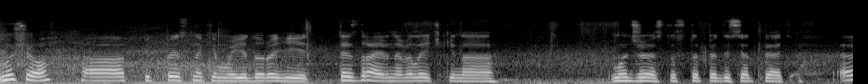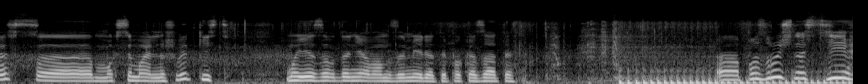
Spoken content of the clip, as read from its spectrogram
Ну що, підписники мої дорогі, тест-драйв невеличкий на Majesto 155 S, е, максимальну швидкість. Моє завдання вам заміряти, показати. Е, По зручності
